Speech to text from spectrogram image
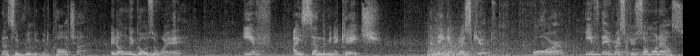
That's a really good call, chat. It only goes away if I send them in a cage and they get rescued, or if they rescue someone else.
